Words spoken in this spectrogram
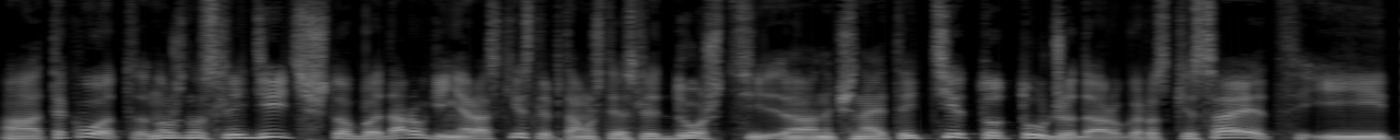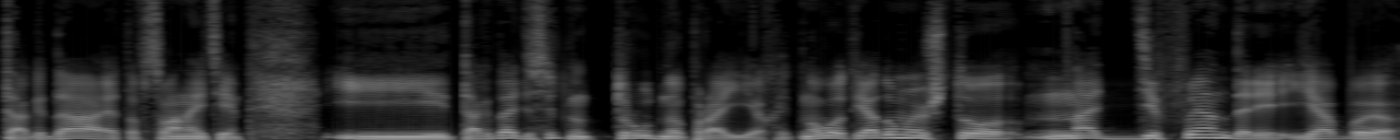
Так вот, нужно следить, чтобы дороги не раскисли, потому что если дождь начинает идти, то тут же дорога раскисает, и тогда это в Сванете. И тогда действительно трудно проехать. Но вот я думаю, что на Defender я бы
